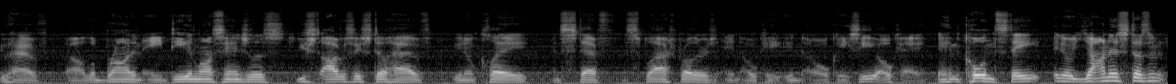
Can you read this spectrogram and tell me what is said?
you have uh, LeBron and AD in Los Angeles. You obviously still have you know Klay and Steph, the Splash Brothers in OK in OKC, okay, in Golden State. You know Giannis doesn't.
